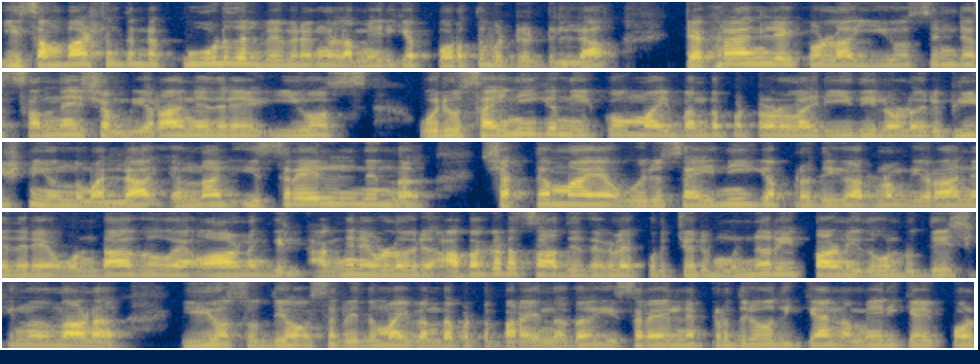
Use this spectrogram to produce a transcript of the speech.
ഈ സംഭാഷണത്തിന്റെ കൂടുതൽ വിവരങ്ങൾ അമേരിക്ക പുറത്തുവിട്ടിട്ടില്ല. ടെഹ്റാനിലേക്കുള്ള യു എസിന്റെ സന്ദേശം ഇറാനെതിരെ യു എസ് ഒരു സൈനിക നീക്കവുമായി ബന്ധപ്പെട്ടുള്ള രീതിയിലുള്ള ഒരു ഭീഷണിയൊന്നുമല്ല. എന്നാൽ ഇസ്രയേലിൽ നിന്ന് ശക്തമായ ഒരു സൈനിക പ്രതികരണം ഇറാനെതിരെ ഉണ്ടാകുകയാണെങ്കിൽ അങ്ങനെയുള്ള ഒരു അപകട സാധ്യതകളെ കുറിച്ച് ഒരു മുന്നറിയിപ്പാണ് ഇതുകൊണ്ട് ഉദ്ദേശിക്കുന്നതെന്നാണ് യു എസ് ഉദ്യോഗസ്ഥർ ഇതുമായി ബന്ധപ്പെട്ട് പറയുന്നത്. ഇസ്രയേലിനെ പ്രതിരോധിക്കാൻ അമേരിക്ക ഇപ്പോൾ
